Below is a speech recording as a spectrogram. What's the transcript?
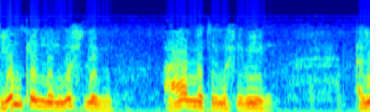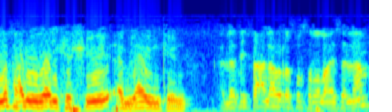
يمكن للمسلم عامة المسلمين أن يفعلوا ذلك الشيء أم لا يمكن؟ الذي فعله الرسول صلى الله عليه وسلم؟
